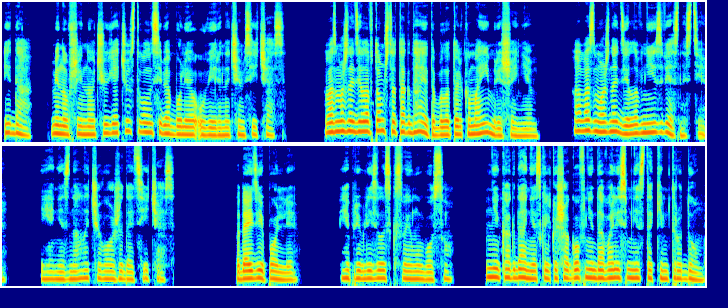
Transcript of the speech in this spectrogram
И да, минувшей ночью я чувствовала себя более уверенно, чем сейчас. Возможно, дело в том, что тогда это было только моим решением. А возможно, дело в неизвестности. Я не знала, чего ожидать сейчас. «Подойди, Полли». Я приблизилась к своему боссу. Никогда несколько шагов не давались мне с таким трудом.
